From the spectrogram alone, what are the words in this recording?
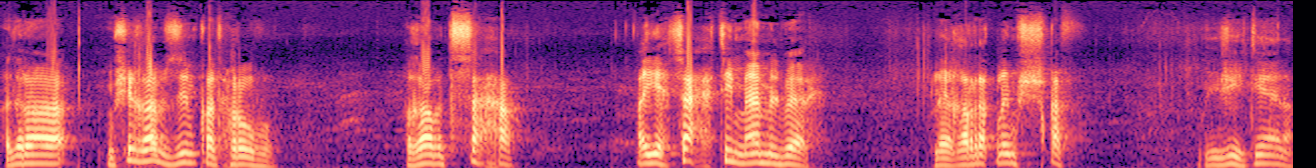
هذا ماشي غاب الزين بقات حروفه غابت الصحة طيحت صحتي معاه من البارح. الله يغرق لي من الشقف. من جهتي أنا.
